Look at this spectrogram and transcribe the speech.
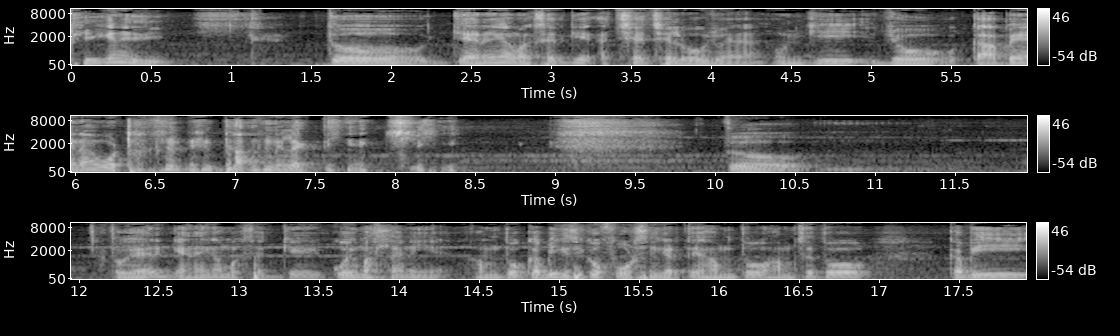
ठीक है ना जी? तो कहने का मकसद कि अच्छे अच्छे लोग जो है ना, उनकी जो कापे हैं ना, वो टांगने लगती हैं एक्चुअली तो तो यार कहने का मकसद कि कोई मसला नहीं है। हम तो कभी किसी को फोर्स नहीं करते, हम तो हमसे तो कभी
